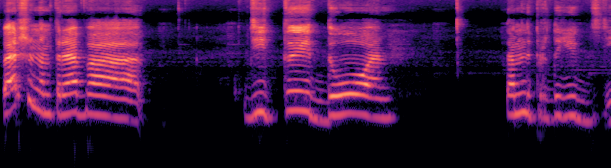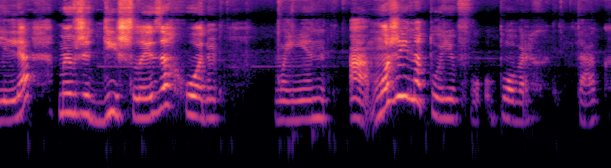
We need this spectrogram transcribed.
Спершу нам треба дійти до там, де продають зілля. Ми вже дійшли, заходимо. Ой, А, може і на той поверх. Так.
